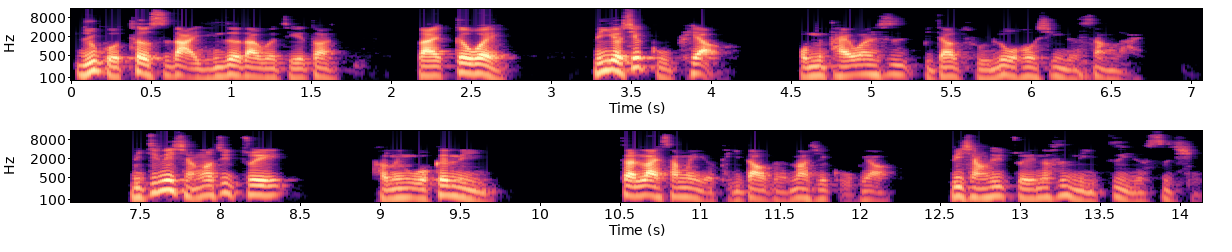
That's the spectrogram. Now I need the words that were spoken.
如果特斯拉已经热到个阶段。来，各位，你有些股票，我们台湾是比较处于落后性的上来。你今天想要去追，可能我跟你在赖上面有提到的那些股票，你想去追，那是你自己的事情。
